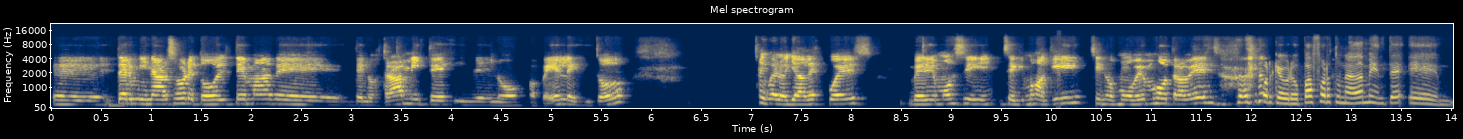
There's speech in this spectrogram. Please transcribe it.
eh, terminar sobre todo el tema de, de, los trámites y de los papeles y todo. Y bueno, ya después veremos si seguimos aquí, si nos movemos otra vez. Porque Europa afortunadamente, eh,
